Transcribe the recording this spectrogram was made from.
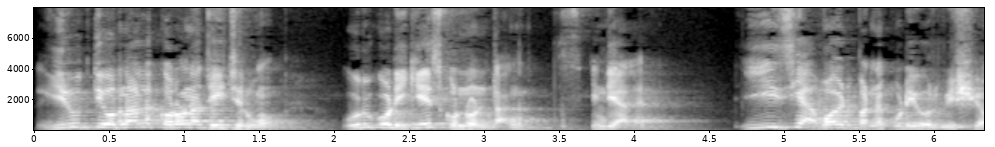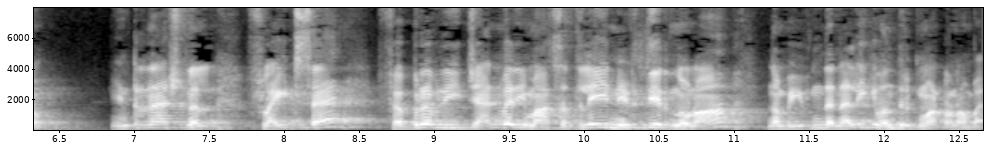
இருபத்தி ஒரு நாளில் கொரோனா ஜெயிச்சிருவோம். ஒரு கோடி கேஸ் கொண்டு வந்துட்டாங்க இந்தியாவில் ஈஸியாக அவாய்ட் பண்ணக்கூடிய ஒரு விஷயம். இன்டர்நேஷ்னல் ஃப்ளைட்ஸை ஃபெப்ரவரி ஜான்வரி மாதத்துலேயே நிறுத்தியிருந்தோன்னா நம்ம இந்த நிலைக்கு வந்திருக்க மாட்டோம் நம்ம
